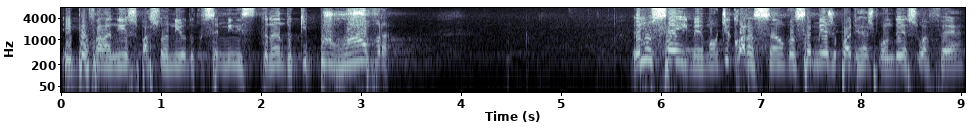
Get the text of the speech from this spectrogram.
E por falar nisso, pastor Nildo, você ministrando, que palavra! Eu não sei, meu irmão, de coração, você mesmo pode responder a sua fé.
